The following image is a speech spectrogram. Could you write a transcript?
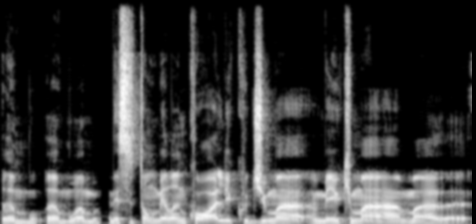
amo, amo, amo. Nesse tom melancólico de uma meio que uma, uma,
